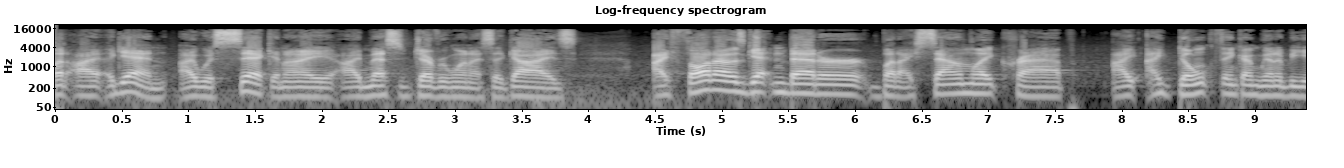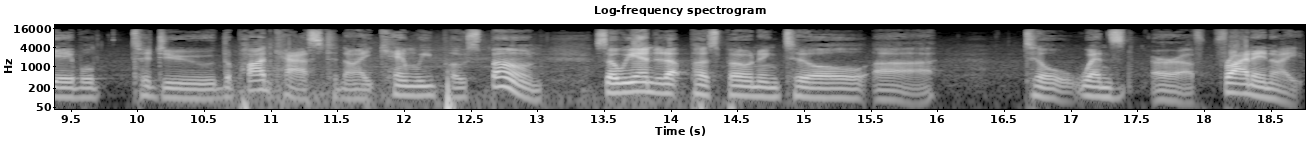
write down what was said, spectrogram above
but I again I was sick and I I messaged everyone. I said, guys, I thought I was getting better, but I sound like crap. I I don't think I'm going to be able to do the podcast tonight. Can we postpone? So we ended up postponing till uh, till Wednesday or uh, Friday night.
